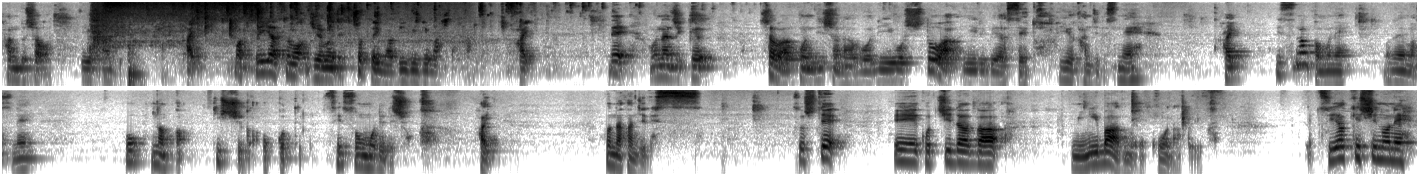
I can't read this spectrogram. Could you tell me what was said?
ハンドシャワーという感じです。はい。まあ、水圧も十分です。ちょっと今ビビりました。はい。で、同じく、シャワー、コンディショナー、ボディウォッシュとはニールベア製という感じですね。はい。椅子なんかもね、ございますね。お、なんか、ティッシュが落っこってる。清掃漏れでしょうか。はい。こんな感じです。そして、えー、こちらがミニバーのコーナーというか、艶消しのね、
